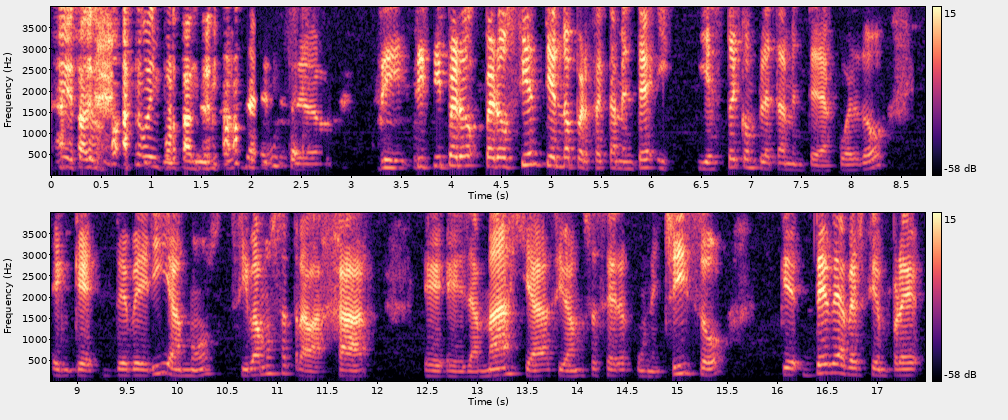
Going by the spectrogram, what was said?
sí es algo, importante, ¿no? Sí, sí, sí, pero, pero sí entiendo perfectamente y, y estoy completamente de acuerdo en que deberíamos, si vamos a trabajar eh, eh, la magia, si vamos a hacer un hechizo, que debe haber siempre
